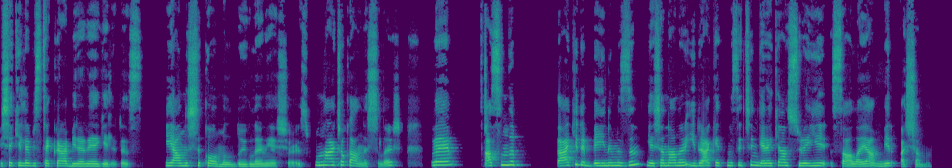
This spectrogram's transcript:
Bir şekilde biz tekrar bir araya geliriz. Bir yanlışlık olmalı duygularını yaşıyoruz. Bunlar çok anlaşılır. Ve aslında belki de beynimizin yaşananları idrak etmesi için gereken süreyi sağlayan bir aşama.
